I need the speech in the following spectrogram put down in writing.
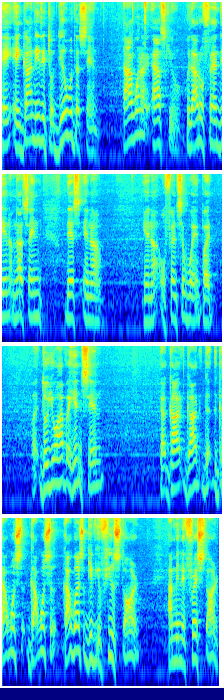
And, and God needed to deal with the sin. Now, I want to ask you, without offending, I'm not saying this in a in an offensive way, but do you have a hidden sin? That God, God, God wants, God wants to, God wants to give you a few start. I mean, a fresh start.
